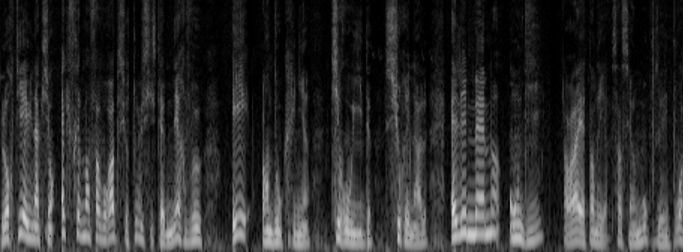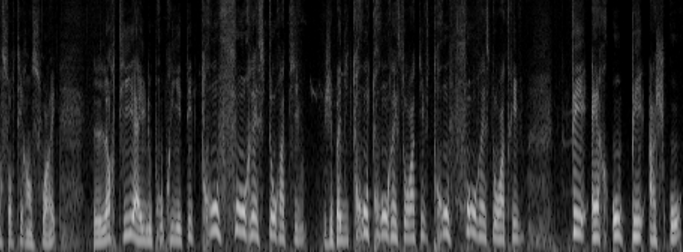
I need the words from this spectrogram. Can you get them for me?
L'ortie a une action extrêmement favorable sur tout le système nerveux et endocrinien, thyroïde, surrénal. Elle est même, on dit, alors là, attendez, ça c'est un mot que vous allez pouvoir sortir en soirée, l'ortie a une propriété trop faux restaurative. J'ai pas dit trop trop restaurative, trop faux restaurative. T-R-O-P-H-O,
